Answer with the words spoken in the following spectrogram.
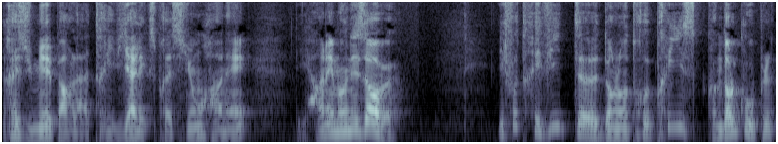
résumée par la triviale expression honey, the honeymoon is over. Il faut très vite, euh, dans l'entreprise, comme dans le couple,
